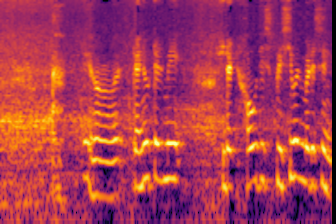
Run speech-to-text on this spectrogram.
Uh, can you tell me that how this PC1 medicine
